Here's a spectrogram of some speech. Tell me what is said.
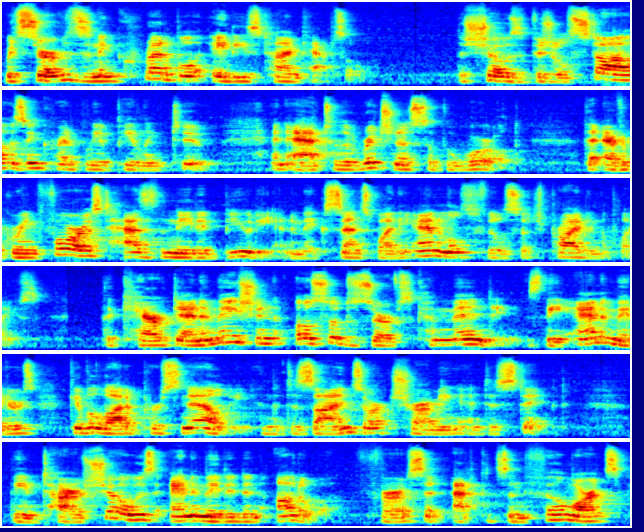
which served as an incredible 80s time capsule. The show's visual style is incredibly appealing too, and add to the richness of the world. The evergreen forest has the needed beauty, and it makes sense why the animals feel such pride in the place. The character animation also deserves commending, as the animators give a lot of personality, and the designs are charming and distinct. The entire show is animated in Ottawa, first at Atkinson Film Arts,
